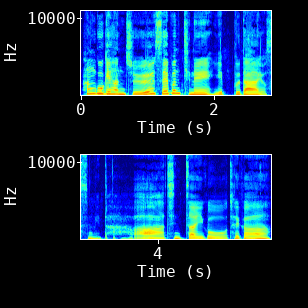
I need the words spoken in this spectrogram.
한국의 한 줄, 세븐틴의 예쁘다 였습니다. 와, 진짜 이거 제가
